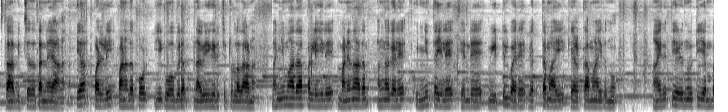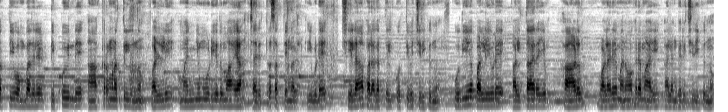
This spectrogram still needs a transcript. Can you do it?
സ്ഥാപിച്ചത് തന്നെയാണ്. പുതിയ പള്ളി പണിതപ്പോൾ ഈ ഗോപുരം നവീകരിച്ചിട്ടുള്ളതാണ്. മഞ്ഞുമാതാ പള്ളിയിലെ മണിനാഥം അങ്ങകലെ കുഞ്ഞിത്തയിലെ എന്റെ വീട്ടിൽ വരെ വ്യക്തമായി കേൾക്കാമായിരുന്നു. ആയിരത്തി എഴുന്നൂറ്റി എൺപത്തി ഒമ്പതിലെ ടിപ്പുവിന്റെ ആക്രമണത്തിൽ നിന്നും പള്ളി മഞ്ഞുമൂടിയതുമായ ചരിത്ര സത്യങ്ങൾ ഇവിടെ ശിലാഫലകത്തിൽ കൊത്തിവച്ചിരിക്കുന്നു. പുതിയ പള്ളിയുടെ അൾത്താരയും ഹാളും വളരെ മനോഹരമായി അലങ്കരിച്ചിരിക്കുന്നു.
